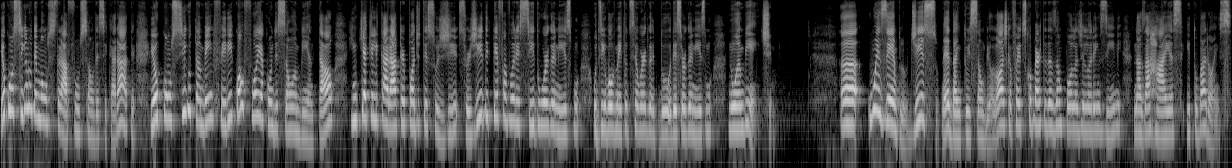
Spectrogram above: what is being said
Eu consigo demonstrar a função desse caráter, eu consigo também inferir qual foi a condição ambiental em que aquele caráter pode ter surgido e ter favorecido o organismo, o desenvolvimento do seu, do, desse organismo no ambiente. Uh, um exemplo disso, né, da intuição biológica, foi a descoberta das ampolas de Lorenzini nas arraias e tubarões.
